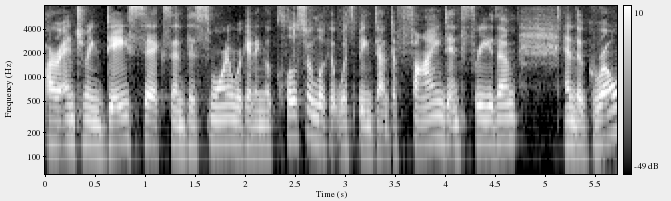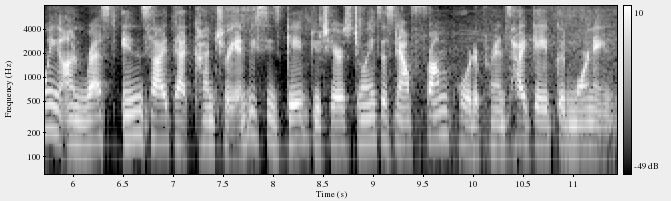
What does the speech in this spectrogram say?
are entering day six. And this morning, we're getting a closer look at what's being done to find and free them and the growing unrest inside that country. NBC's Gabe Gutierrez joins us now from Port au Prince. Hi, Gabe. Good morning.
